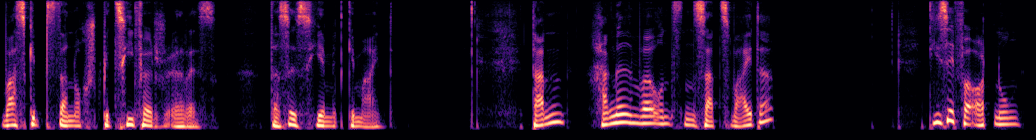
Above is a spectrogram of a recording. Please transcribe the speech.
was gibt es da noch Spezifischeres. Das ist hiermit gemeint. Dann hangeln wir uns einen Satz weiter. Diese Verordnung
